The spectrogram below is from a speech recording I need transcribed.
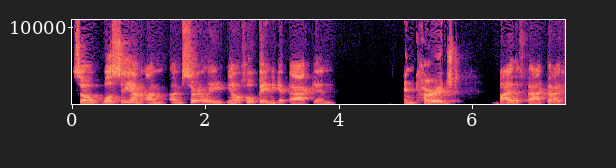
so we'll see. I'm I'm I'm certainly you know hoping to get back and encouraged by the fact that I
